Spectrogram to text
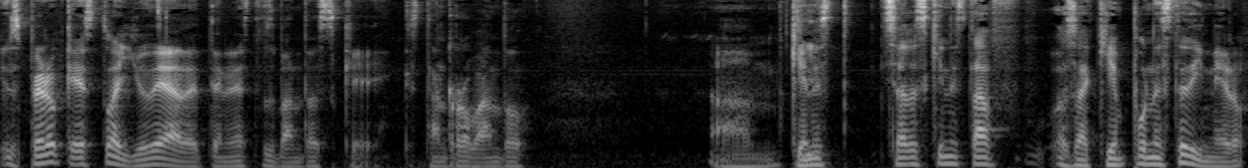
espero que esto ayude a detener a estas bandas que, están robando. ¿quién es, ¿Sabes quién está? O sea, ¿quién pone este dinero?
